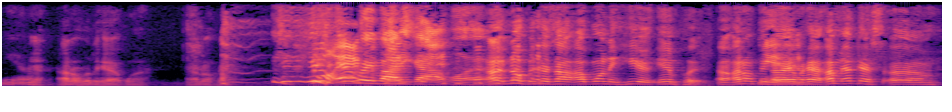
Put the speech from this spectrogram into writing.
yeah. yeah. I don't really have one. I don't. Have, don't Everybody got one. I no because I, I want to hear input. I, I don't think I ever have. I mean, I guess um,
